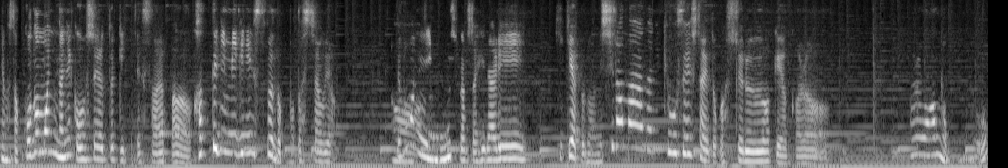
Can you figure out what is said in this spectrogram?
でもさ子供に何か教える時ってさやっぱ勝手に右にスプーンとか持たしちゃうやん。で本人ももしかしたら左利きやったのに知らない間に強制したりとかしてるわけやからあれはあんのかよ？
